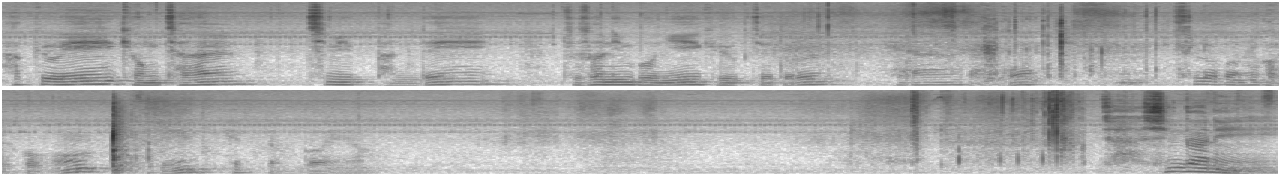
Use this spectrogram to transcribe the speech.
학교에 경찰 침입 반대. 조선인 본위의 교육제도를 해라라고 슬로건을 걸고 그지? 했던 거예요. 자, 신간의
